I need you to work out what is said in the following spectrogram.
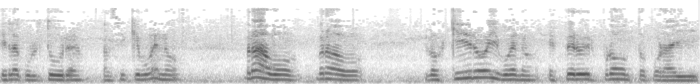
es la cultura. Así que bueno, Bravo, bravo. Los quiero y bueno, espero ir pronto por ahí.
